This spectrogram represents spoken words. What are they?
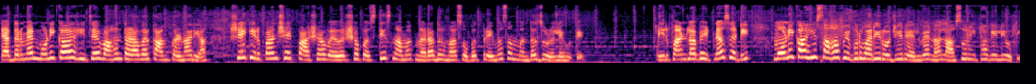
त्या दरम्यान मोनिका हिचे वाहनतळावर काम करणाऱ्या शेख इरफान शेख पाशा वयवर्ष पस्तीस नामक नराधमासोबत प्रेमसंबंध जुळले होते. इरफानला भेटण्यासाठी मोनिका ही सहा फेब्रुवारी रोजी रेल्वेनं लासूर इथं गेली होती.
